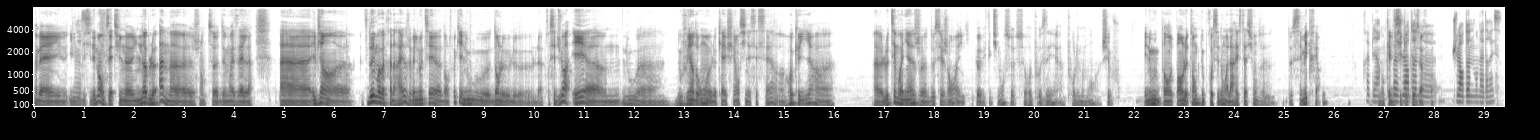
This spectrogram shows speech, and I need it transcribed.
Ah ben, il, il dit Merci. décidément, vous êtes une, une noble âme, euh, gente demoiselle. Euh, eh bien, euh, donnez-moi votre adresse, je vais le noter euh, dans le truc et nous, dans le, le- la procédure, et euh, nous, nous viendrons, le cas échéant, si nécessaire, recueillir le témoignage de ces gens et qui peuvent effectivement se, se reposer pour le moment chez vous. Et nous, pendant, pendant le temps que nous procédons à l'arrestation de, de ces mécréants. Très bien. Donc, elle Bah, d'ici je, leur quelques donne, heures, quoi. je leur donne mon adresse.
